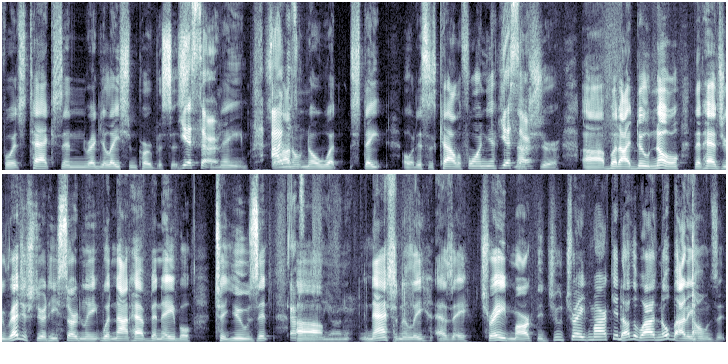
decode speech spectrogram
for its tax and regulation purposes. Yes, sir. Name. So I I, don't know what state. Oh, this is California? Yes, Not sir. sure. Uh, but I do know that had you registered, he certainly would not have been able to use it um, nationally as a trademark. Did you trademark it? Otherwise, nobody owns it.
